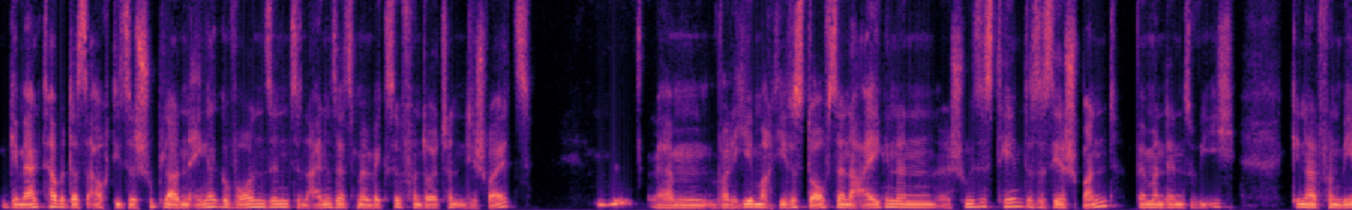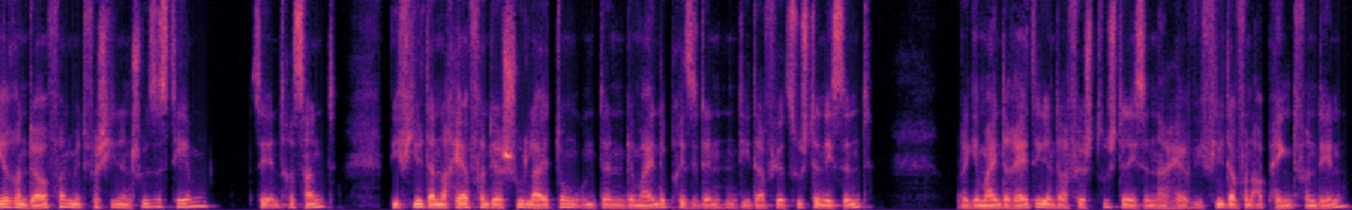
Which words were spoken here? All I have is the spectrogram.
gemerkt habe, dass auch diese Schubladen enger geworden sind, sind einerseits mein Wechsel von Deutschland in die Schweiz. Mhm. Ähm, weil hier macht jedes Dorf seine eigenen äh, Schulsystem. Das ist sehr spannend, wenn man denn, so wie ich, Kinder hat von mehreren Dörfern mit verschiedenen Schulsystemen. Sehr interessant wie viel dann nachher von der Schulleitung und den Gemeindepräsidenten, die dafür zuständig sind, oder Gemeinderäte, die dann dafür zuständig sind nachher, wie viel davon abhängt von denen.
